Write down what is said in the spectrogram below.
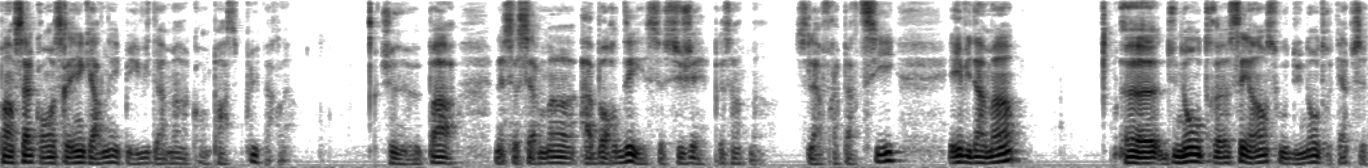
pensant qu'on se réincarner, puis évidemment qu'on ne passe plus par là. Je ne veux pas nécessairement aborder ce sujet présentement. Cela fera partie, évidemment, euh, d'une autre séance ou d'une autre capsule.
